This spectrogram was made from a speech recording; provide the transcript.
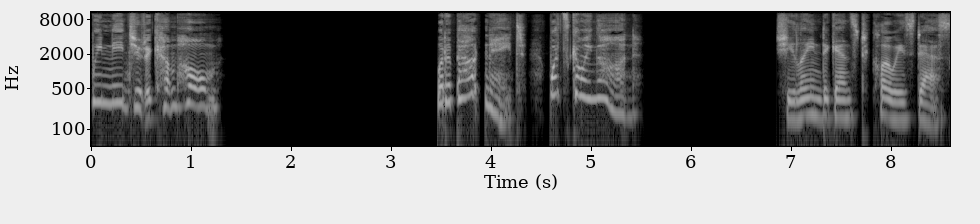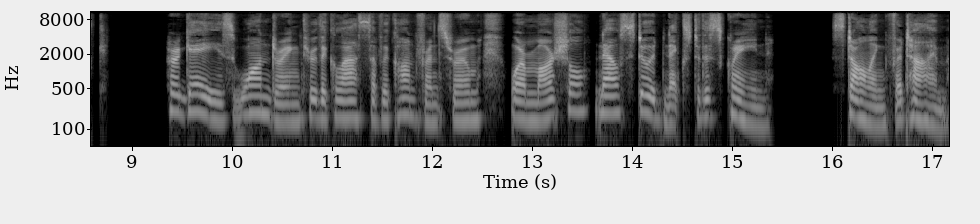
We need you to come home. What about Nate? What's going on? She leaned against Chloe's desk her gaze wandering through the glass of the conference room where Marshall now stood next to the screen, stalling for time.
